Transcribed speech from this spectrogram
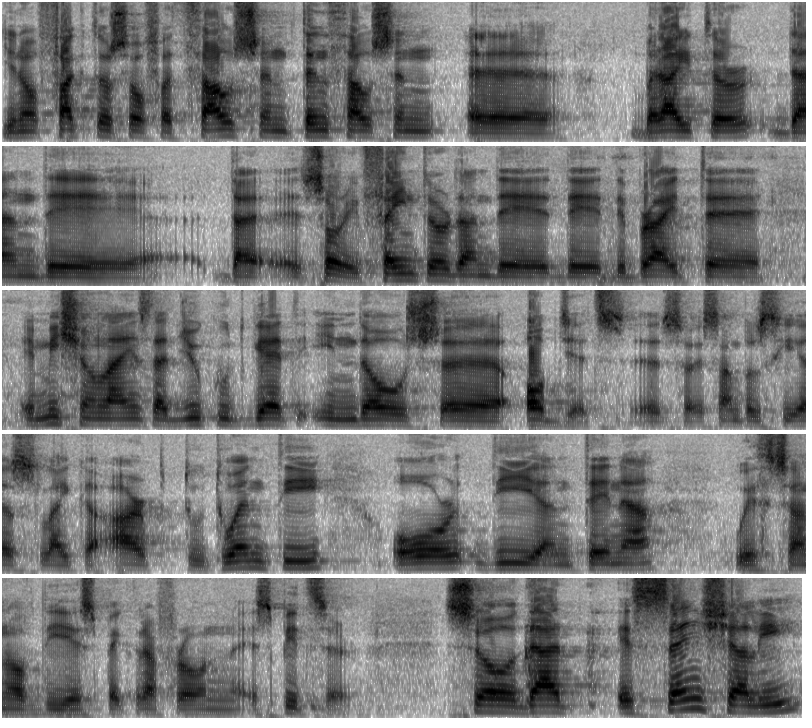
you know, factors of a thousand, ten thousand uh, brighter than the, the, sorry, fainter than the, the, the bright uh, emission lines that you could get in those uh, objects. Uh, so examples here is like ARP 220 or the antenna with some of the spectra from Spitzer. So that essentially,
